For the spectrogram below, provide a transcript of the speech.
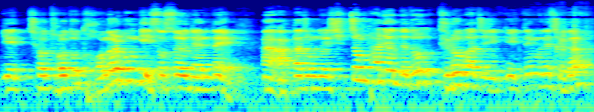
이게 저, 저도 더 넓은 게 있었어야 되는데 한 아까 정도의 10.8이었는데도 들어가지 있기 때문에 제가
